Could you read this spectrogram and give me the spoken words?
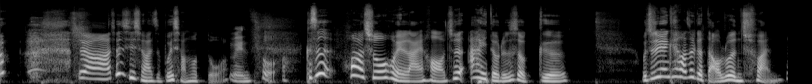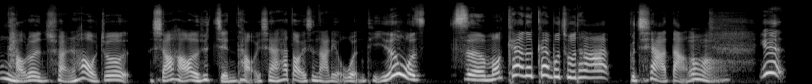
对啊，就其实小孩子不会想那么多，没错。可是话说回来哈，就是《爱豆》的这首歌，我最近看到这个导论串、讨论串，然后我就想要好好的去检讨一下，它到底是哪里有问题，因为我怎么看都看不出它不恰当，嗯，因为。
